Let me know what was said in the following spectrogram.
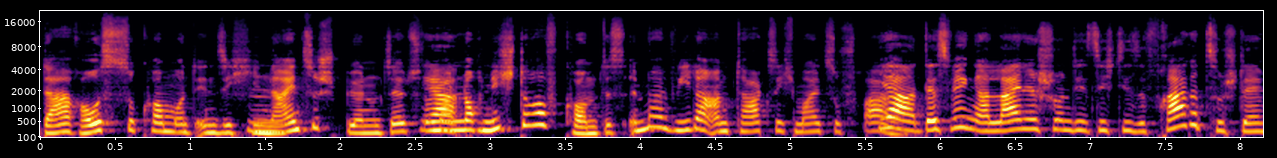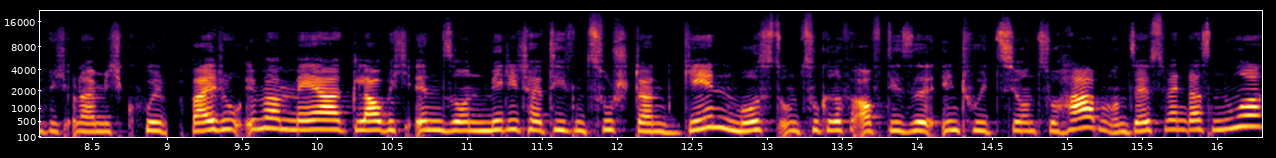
Da rauszukommen und in sich hineinzuspüren. Und selbst wenn Hm. Ja. man noch nicht drauf kommt, ist immer wieder am Tag sich mal zu fragen. Ja, deswegen alleine schon die, sich diese Frage zu stellen, finde ich unheimlich cool, weil du immer mehr, glaube ich, in so einen meditativen Zustand gehen musst, um Zugriff auf diese Intuition zu haben. Und selbst wenn das nur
